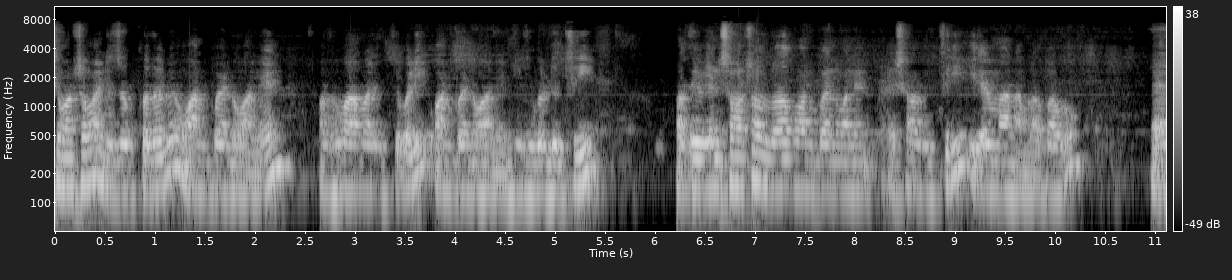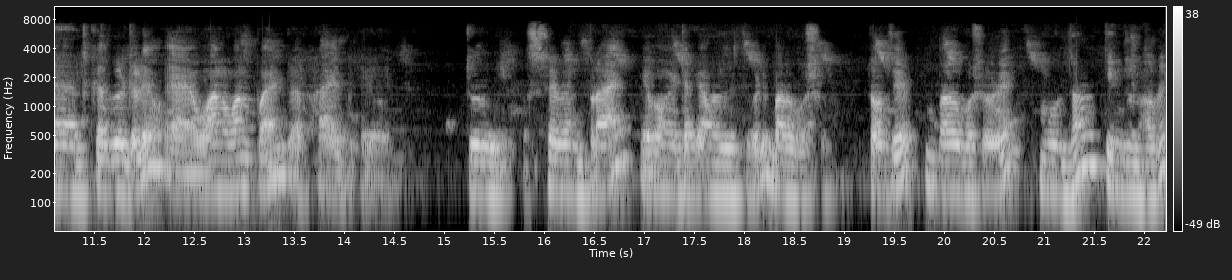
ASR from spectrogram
সমান সমান এটা যোগ করতে হবে ওয়ান পয়েন্ট ওয়ান এন অথবা আমরা লিখতে পারি one point one N equal to three অতএব এন সমান সমান log one point one N স্বাভাবিক থ্রি এর মান আমরা পাবো ক্যালকুলেটরে one one point five two seven প্রায় এবং এটাকে আমরা লিখতে পারি বারো বছর। অতএব বারো বছরে মূলধন তিন গুণ হবে।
